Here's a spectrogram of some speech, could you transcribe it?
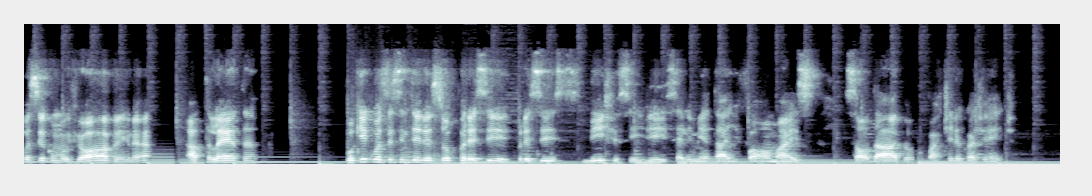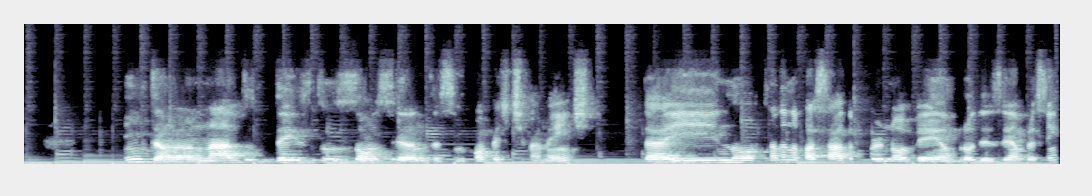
você como jovem, né, atleta, por que, que você se interessou por esse, por esse nicho assim, de se alimentar de forma mais saudável? Compartilha com a gente. Então, eu nado desde os 11 anos, assim, competitivamente. Daí, no final do ano passado, por novembro ou dezembro, assim,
